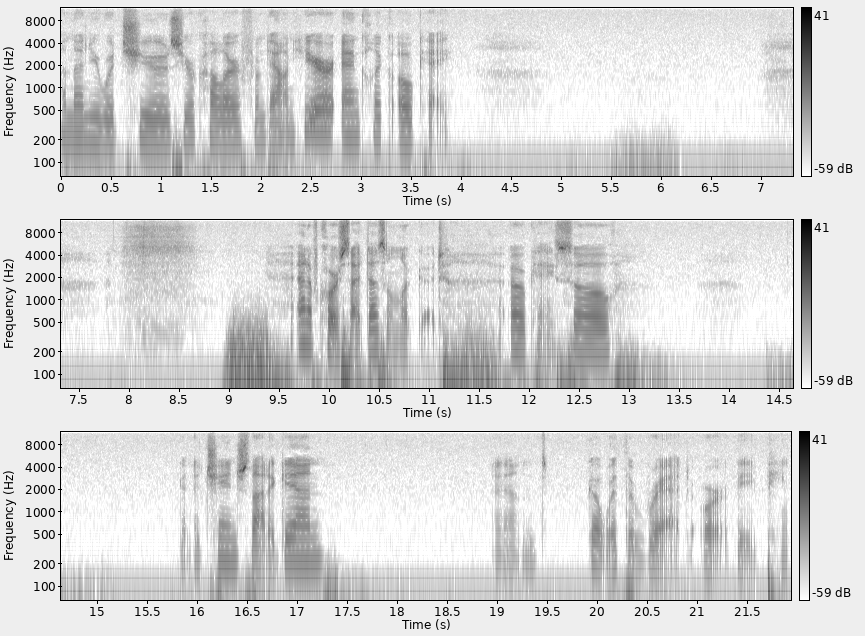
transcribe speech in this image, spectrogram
And then you would choose your color from down here and click OK. And of course that doesn't look good. Okay, so going to change that again and go with a red or a pink.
